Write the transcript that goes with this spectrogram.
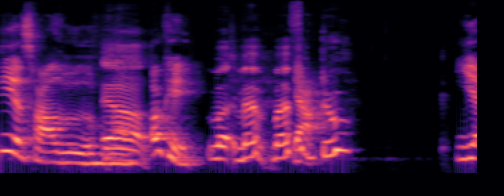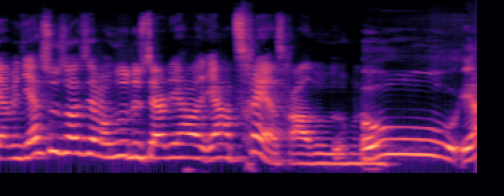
39 ud af 100. Ja. Okay. Hvad, hvad, fik ja. du? Jamen, jeg synes også, jeg var hudløst ærlig. Jeg har, jeg har 33 ud af 100. Oh, ja.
